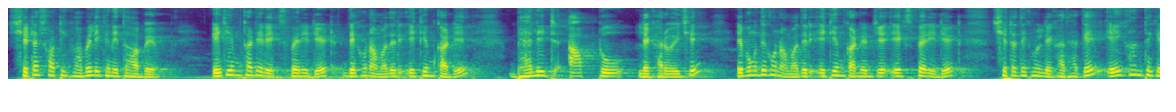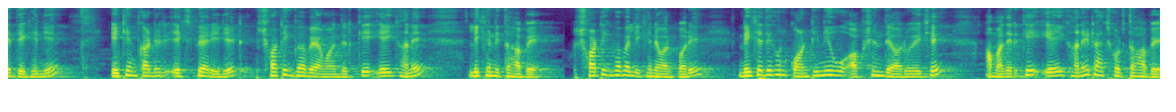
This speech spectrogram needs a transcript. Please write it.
সেটা সঠিকভাবে লিখে নিতে হবে। এটিএম কার্ডের এক্সপায়ারি ডেট দেখুন আমাদের এটিএম কার্ডে ভ্যালিড আপ টু লেখা রয়েছে এবং দেখুন আমাদের এটিএম কার্ডের যে এক্সপায়ারি ডেট সেটা দেখুন লেখা থাকে। এইখান থেকে দেখে নিয়ে এটিএম কার্ডের এক্সপায়ারি ডেট সঠিকভাবে আমাদেরকে এইখানে লিখে নিতে হবে। সঠিকভাবে লিখে নেওয়ার পরে নিচে দেখুন কন্টিনিউ অপশন দেওয়া রয়েছে। আমাদেরকে এইখানে টাচ করতে হবে।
